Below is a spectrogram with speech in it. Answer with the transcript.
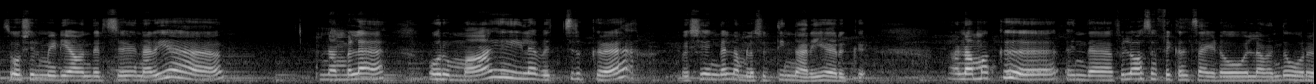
சோஷியல் மீடியா வந்துடுச்சு நிறைய நம்மளை ஒரு மாயையில் வச்சிருக்கிற விஷயங்கள் நம்மளை சுற்றி நிறைய இருக்குது நமக்கு இந்த ஃபிலாசபிக்கல் சைடோ இல்லை வந்து ஒரு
